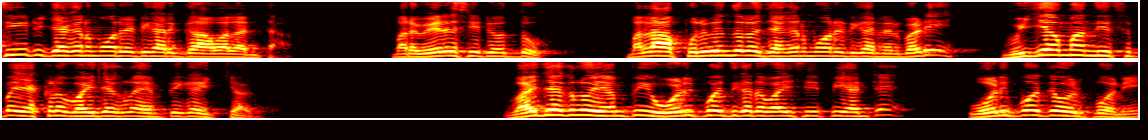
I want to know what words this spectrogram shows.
సీటు జగన్మోహన్ రెడ్డి గారికి కావాలంట. మరి వేరే సీటు వద్దు. మళ్ళీ ఆ పులివెందులో జగన్మోహన్ రెడ్డి గారు నిలబడి విజయమ్మని తీసిపోయి ఎక్కడ వైజాగ్లో ఎంపీగా ఇచ్చాడు. వైజాగ్లో ఎంపీ ఓడిపోద్ది కదా వైసీపీ అంటే ఓడిపోతే ఓడిపోని.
